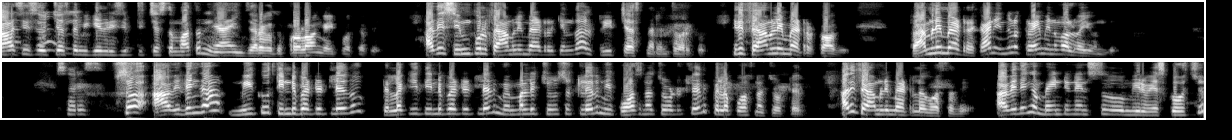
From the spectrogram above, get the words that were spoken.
రాసేసి వచ్చేస్తే మీకు ఏది రిసిప్ట్ ఇచ్చేస్తే మాత్రం న్యాయం జరగదు ప్రొలాంగ్ అయిపోతుంది. అది సింపుల్ ఫ్యామిలీ మ్యాటర్ కింద వాళ్ళు ట్రీట్ చేస్తున్నారు ఇంతవరకు. ఇది ఫ్యామిలీ మ్యాటర్ కాదు. ఫ్యామిలీ మ్యాటర్ కానీ ఇందులో క్రైమ్ ఇన్వాల్వ్ అయి ఉంది. సరే. సో ఆ విధంగా మీకు తిండి పెట్టట్లేదు పిల్లకి తిండి పెట్టట్లేదు మిమ్మల్ని చూసట్లేదు మీ పోషణ చూడట్లేదు పిల్ల పోషణ చూడట్లేదు. అది ఫ్యామిలీ మ్యాటర్లోకి వస్తుంది. ఆ విధంగా మెయింటెనెన్స్ మీరు వేసుకోవచ్చు.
